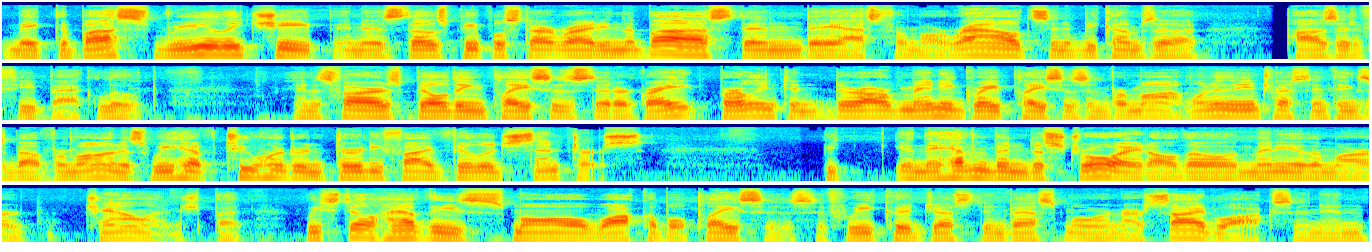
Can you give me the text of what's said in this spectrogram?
make the bus really cheap. And as those people start riding the bus, then they ask for more routes and it becomes a positive feedback loop. And as far as building places that are great, Burlington, there are many great places in Vermont. One of the interesting things about Vermont is we have 235 village centers. And they haven't been destroyed, although many of them are challenged. But we still have these small walkable places. If we could just invest more in our sidewalks and in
